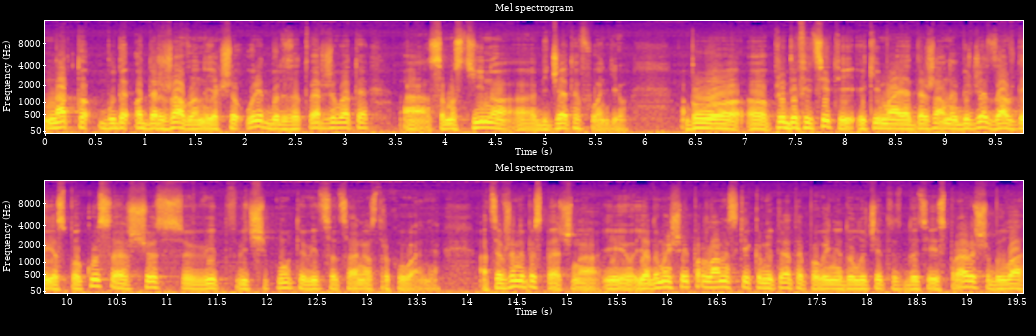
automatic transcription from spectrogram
надто буде одержавлений, якщо уряд буде затверджувати самостійно е, бюджети фондів. Бо е, при дефіциті, який має державний бюджет, завжди є спокуса щось від, відщипнути від соціального страхування. А це вже небезпечно. І я думаю, що і парламентські комітети повинні долучитися до цієї справи, щоб була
